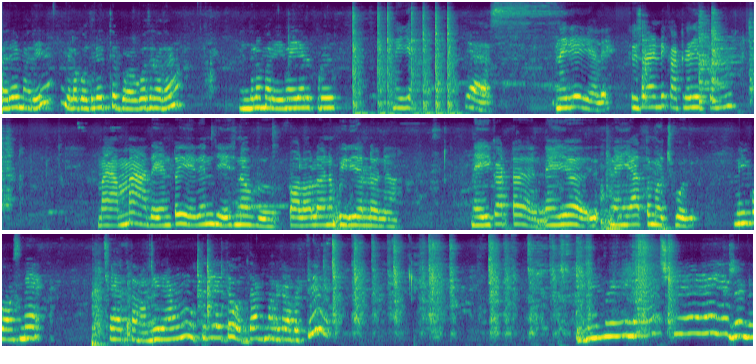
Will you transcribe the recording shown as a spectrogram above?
సరే మరి ఇలా వదిలేస్తే బాగోదు కదా? ఇందులో మరి ఏమయ్యారు ఇప్పుడు? నెయ్యి. ఎస్ నెయ్యి వేయాలి. చూసారండి కరెక్ట్గా చెప్పాను. మా అమ్మ అదేంటో ఏదైనా చేసినప్పుడు పొలంలోనైనా బిర్యానీలోనా నెయ్యి కట్ట నెయ్యి నెయ్యి వేస్తాం మర్చిపోదు. మీకోసమే చేస్తాను. మీరేమో ఉత్తిది అయితే వద్దంటున్నారు కాబట్టి. ఏమైనా చేయగలను.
